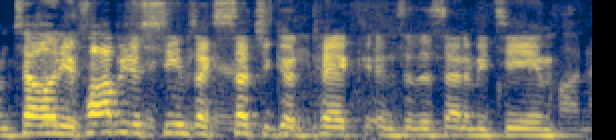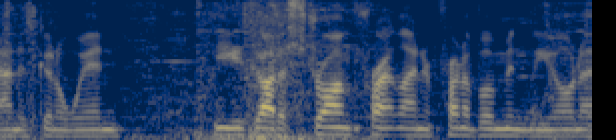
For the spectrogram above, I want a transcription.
I'm telling you, There's Poppy just seems like such a good pick into this enemy team. Cloud9 is going to win. He's got a strong front line in front of him in Leona.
